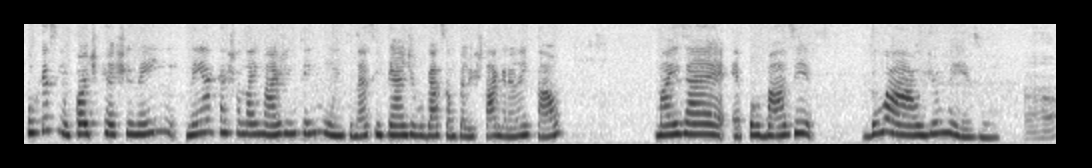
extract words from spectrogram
porque assim, o podcast nem, nem a questão da imagem tem muito, né? Assim, tem a divulgação pelo Instagram e tal, mas é, é por base do áudio mesmo. Uhum.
